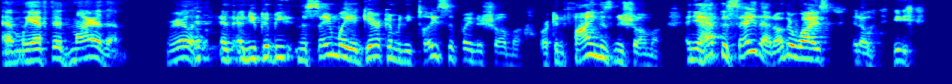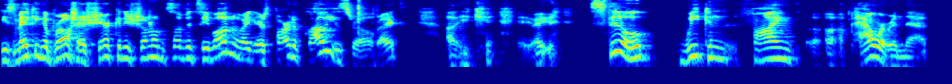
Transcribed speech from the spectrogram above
and we have to admire them. Really? And, and, and, you could be in the same way a ger can be toisif by neshama or can find his neshama. And you have to say that. Otherwise, you know, he, he's making a brosh, as sher kadishonom tzavit right? As part of Klal Yisrael, right? Uh, he can, right? Still, we can find a, a power in that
